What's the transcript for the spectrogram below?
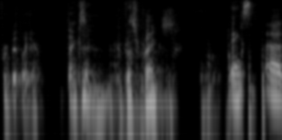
for a bit later. Thanks. Okay, Professor Franks. Thanks. Uh,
